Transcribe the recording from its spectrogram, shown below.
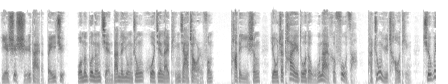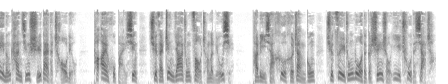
也是时代的悲剧。我们不能简单的用忠或奸来评价赵尔丰，他的一生有着太多的无奈和复杂。他忠于朝廷，却未能看清时代的潮流；他爱护百姓，却在镇压中造成了流血；他立下赫赫战功，却最终落得个身首异处的下场。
